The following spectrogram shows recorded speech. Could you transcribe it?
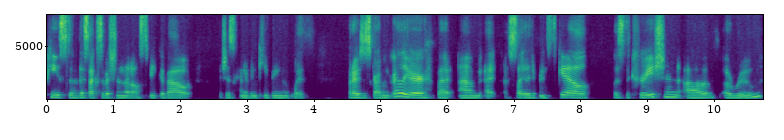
piece of this exhibition that I'll speak about, which is kind of in keeping with what I was describing earlier, but um, at a slightly different scale, was the creation of a room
